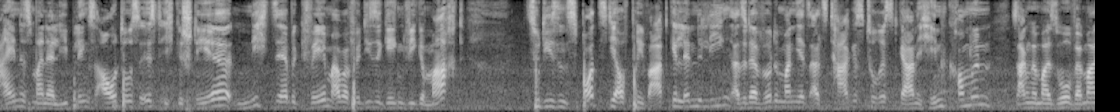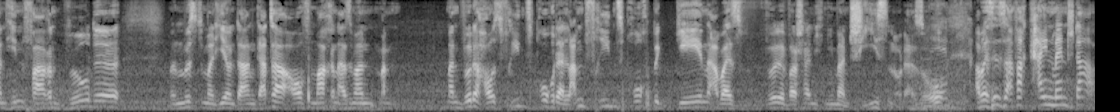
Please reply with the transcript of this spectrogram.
eines meiner Lieblingsautos ist. Ich gestehe, nicht sehr bequem, aber für diese Gegend wie gemacht. Zu diesen Spots, die auf Privatgelände liegen, also da würde man jetzt als Tagestourist gar nicht hinkommen. Sagen wir mal so, wenn man hinfahren würde, man müsste mal hier und da ein Gatter aufmachen. Also man, man, man würde Hausfriedensbruch oder Landfriedensbruch begehen, aber es würde wahrscheinlich niemand schießen oder so. Nee. Aber es ist einfach kein Mensch da.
